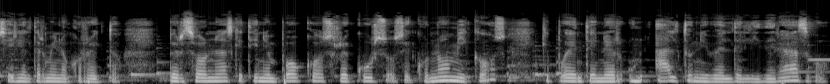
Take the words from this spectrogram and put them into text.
sería el término correcto. Personas que tienen pocos recursos económicos que pueden tener un alto nivel de liderazgo.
